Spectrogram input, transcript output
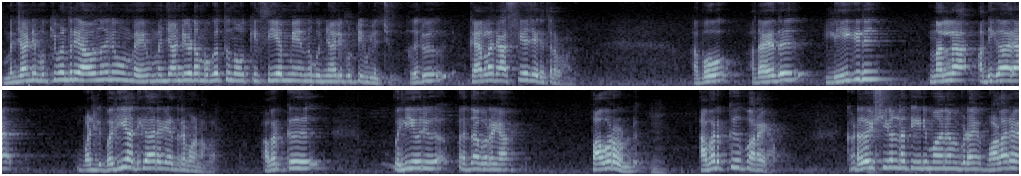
ഉമ്മൻചാണ്ടി മുഖ്യമന്ത്രി ആവുന്നതിന് മുമ്പേ ഉമ്മൻചാണ്ടിയുടെ മുഖത്ത് നോക്കി സി എം എ എന്ന് കുഞ്ഞാലിക്കുട്ടി വിളിച്ചു. അതൊരു കേരള രാഷ്ട്രീയ ചരിത്രമാണ്. അപ്പോൾ അതായത് ലീഗിന് നല്ല അധികാര വലിയ അധികാര കേന്ദ്രമാണ് അവർ അവർക്ക് വലിയൊരു എന്താ പറയുക പവറുണ്ട്. അവർക്ക് പറയാം. ഘടകകക്ഷികളുടെ തീരുമാനം ഇവിടെ വളരെ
